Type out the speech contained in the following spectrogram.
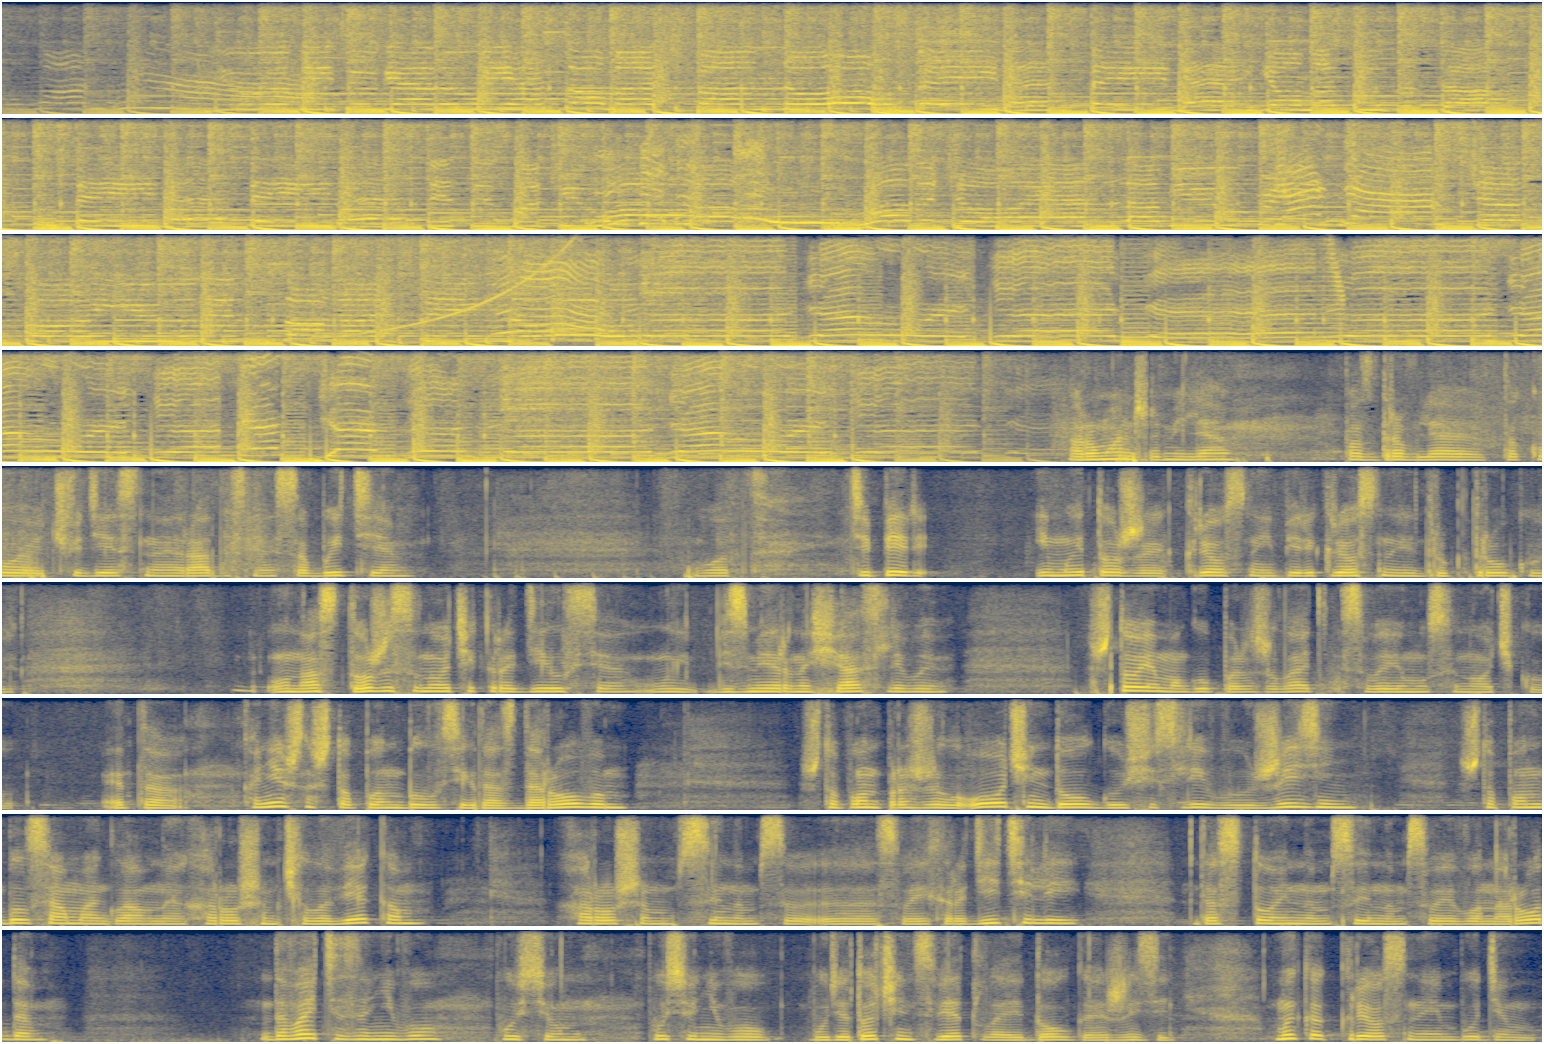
Роман Джамиля, поздравляю, такое чудесное, радостное событие. Вот теперь и мы тоже крестные, перекрестные друг другу. У нас тоже сыночек родился, мы безмерно счастливы. Что я могу пожелать своему сыночку? Это, конечно, чтобы он был всегда здоровым, чтобы он прожил очень долгую, счастливую жизнь, чтобы он был, самое главное, хорошим человеком, хорошим сыном э, своих родителей, достойным сыном своего народа. Давайте за него, пусть, он, пусть у него будет очень светлая и долгая жизнь. Мы, как крестные, будем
